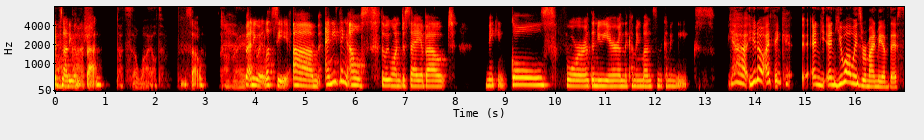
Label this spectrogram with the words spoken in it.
it's oh, not even gosh. that bad. That's so wild. So all right. But anyway, let's see. Um, anything else that we wanted to say about making goals for the new year and the coming months and the coming weeks? Yeah, you know, I think and and you always remind me of this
